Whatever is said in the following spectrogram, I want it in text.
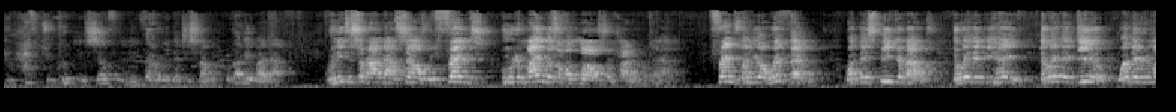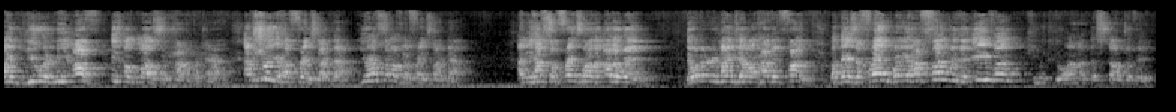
You have to put yourself in an environment that's Islamic. What do I mean by that? We need to surround ourselves with friends who remind us of Allah subhanahu wa ta'ala. Friends, when you're with them, what they speak about, the way they behave, the way they deal, what they remind you and me of is Allah subhanahu wa ta'ala. I'm sure you have friends like that. You have some of your friends like that. And you have some friends who are the other way. They only remind you about having fun. But there's a friend, when you have fun with him, even he makes dua at the start of it.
